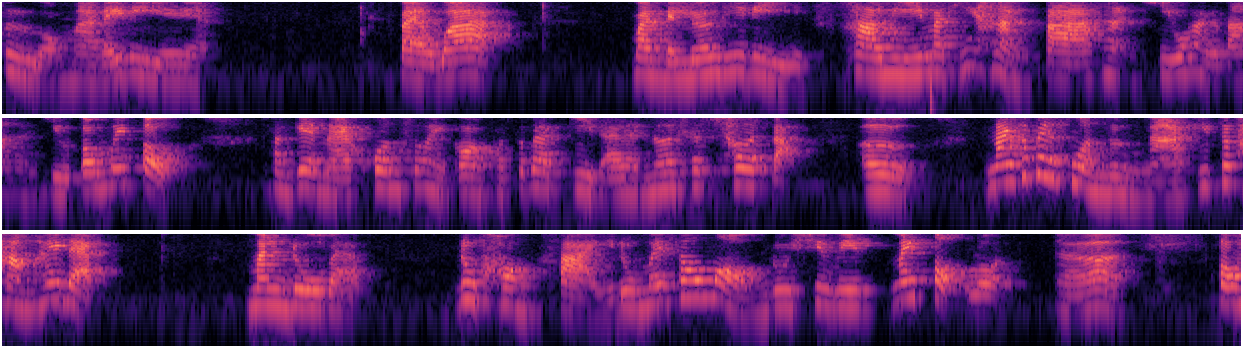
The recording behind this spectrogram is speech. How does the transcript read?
สื่อออกมาได้ดีเนี่ย แปลว่ามันเป็นเรื่องที่ดี คราวนี้มาที่หางตาหางคิ้วหางตาหางคิ้วต้องไม่ตก สังเกตไหมคนสมัยก่อนเขาจะแบบกรีดอายไลเนอร์เชิดๆอะเออ นั่นก็เป็นส่วนหนึ่งนะ ที่จะทำให้แบบมันดูแบบดูผ่องใส ดูไม่เศร้าหมอง ดูชีวิตไม่ตกหล่นเออ ตรง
